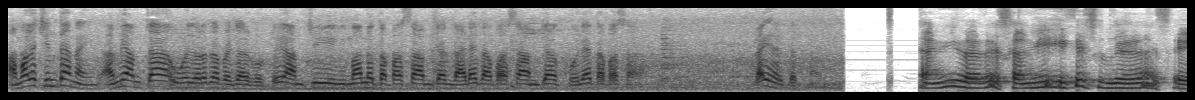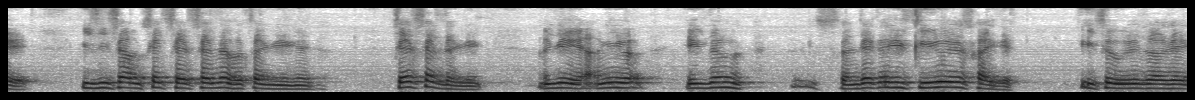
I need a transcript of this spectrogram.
आम्हाला चिंता नाही. आम्ही आमच्या उमेदवाराचा प्रचार करतोय. आमची विमानं तपासा आमच्या गाड्या तपासा आमच्या खोल्या तपासा. काही हरकत नाही. चांगली भागात चांगली एकच उदाहरण असं आहे की जिथं आमच्या चर्चा न होता निर्णय चर्चा झाली. म्हणजे आम्ही एकदम संध्याकाळी टी व्हीवरच पाहिजे की उमेदवार आहे.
